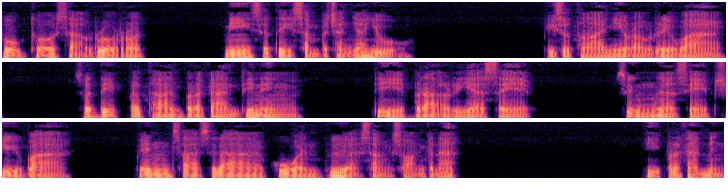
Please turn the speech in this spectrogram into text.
ถูกโทสะรั่วรถมีสติสัมปชัญญะอยู่พิสุทธิ์ลายนี้เราเรียกว่า สติปัฏฐานประการที่หนึ่ง ที่พระอริยเสพ ซึ่งเมื่อเสพชื่อว่า เป็นศาสดาควรเพื่อสั่งสอนกันนะ อีกประการหนึ่ง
